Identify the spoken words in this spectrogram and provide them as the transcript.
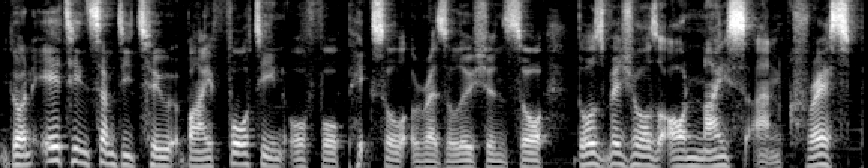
You've got an 1872 by 1404 pixel resolution, so those visuals are nice and crisp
